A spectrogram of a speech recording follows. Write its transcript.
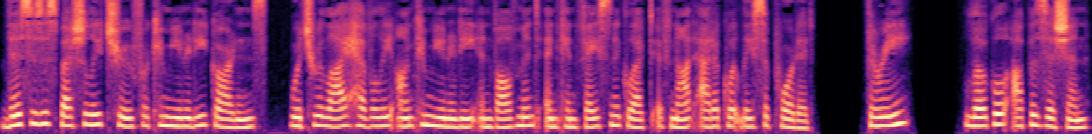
This is especially true for community gardens, which rely heavily on community involvement and can face neglect if not adequately supported. 3. Local opposition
